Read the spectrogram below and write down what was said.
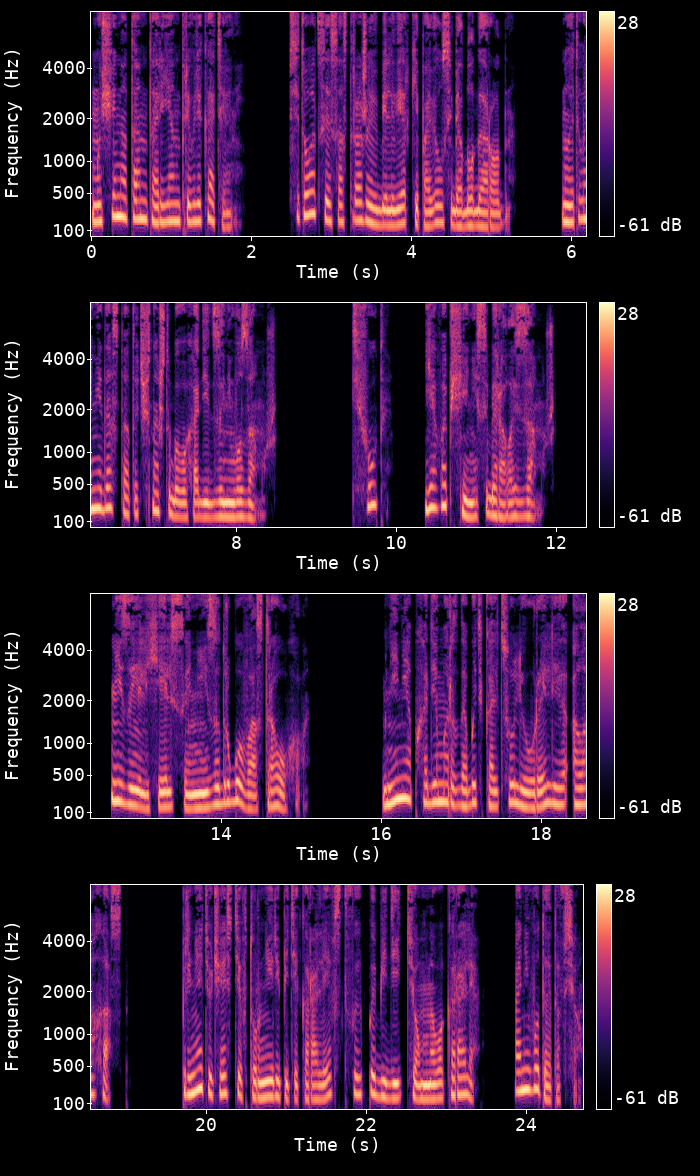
Мужчина Тантарьян привлекательный. В ситуации со стражей в Бельверке повел себя благородно. Но этого недостаточно, чтобы выходить за него замуж. Тьфу ты, я вообще не собиралась замуж. Ни за Эльхельса, ни за другого остроухого. Мне необходимо раздобыть кольцо Лиурелия Аллахаст, принять участие в турнире Пяти Королевств и победить Темного Короля, а не вот это все.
